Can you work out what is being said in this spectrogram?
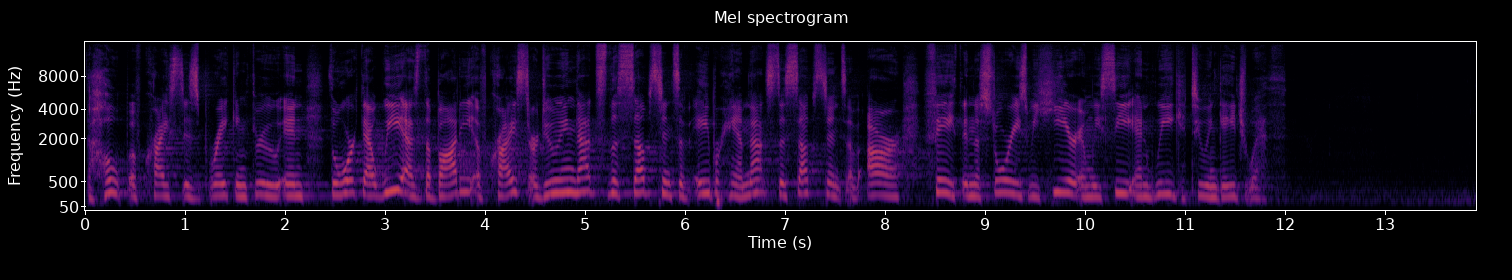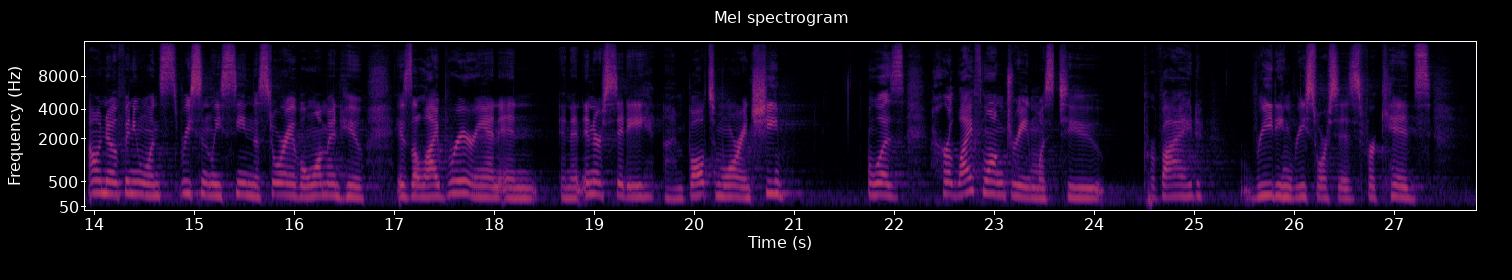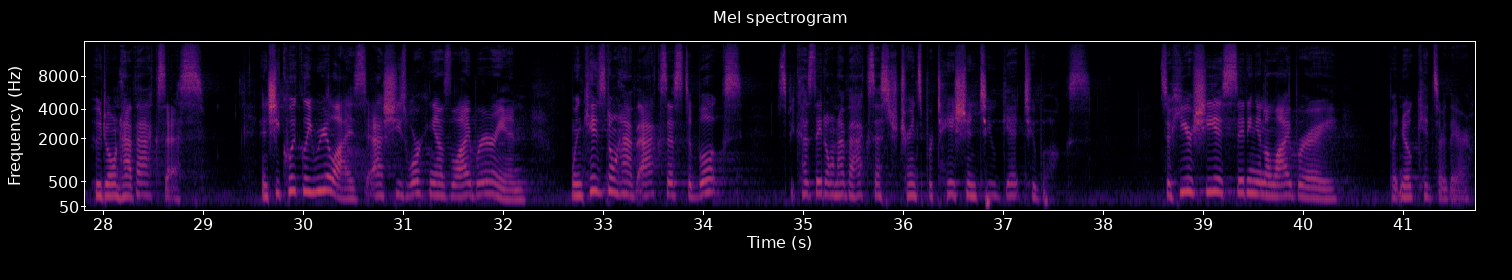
The hope of Christ is breaking through in the work that we, as the body of Christ, are doing. That's the substance of Abraham. That's the substance of our faith in the stories we hear and we see and we get to engage with. I don't know if anyone's recently seen the story of a woman who is a librarian in, in an inner city in Baltimore, and she was, her lifelong dream was to provide reading resources for kids who don't have access. And she quickly realized as she's working as a librarian, when kids don't have access to books, it's because they don't have access to transportation to get to books. So here she is sitting in a library, but no kids are there.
